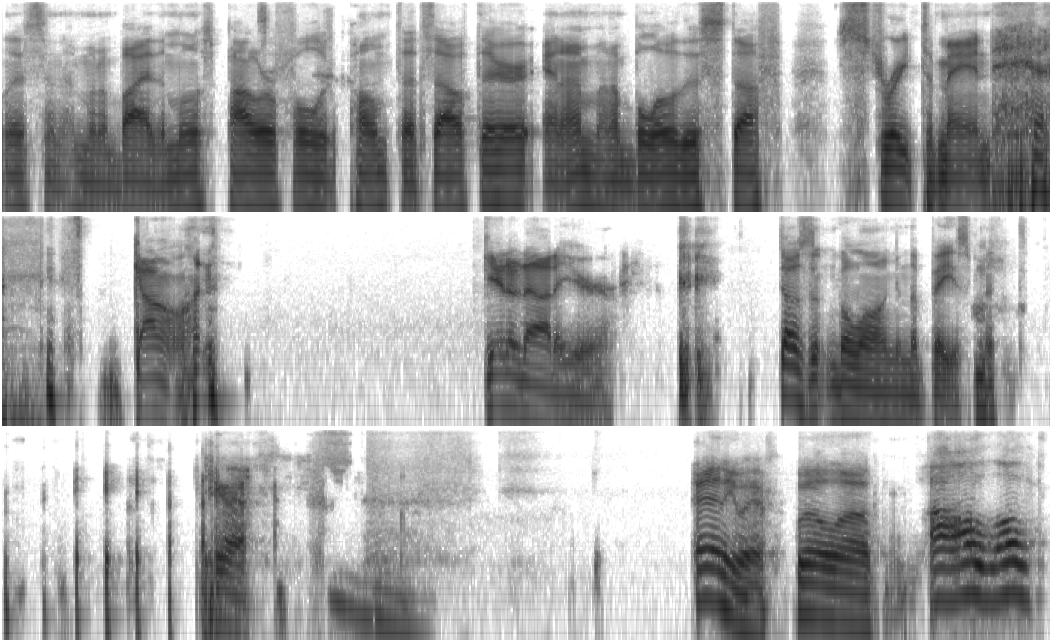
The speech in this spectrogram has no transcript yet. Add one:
Listen, I'm gonna buy the most powerful pump that's out there, and I'm gonna blow this stuff straight to Mandan. it's gone. Get it out of here. Doesn't belong in the basement. Yeah. Anyway, well, uh, I'll, I'll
